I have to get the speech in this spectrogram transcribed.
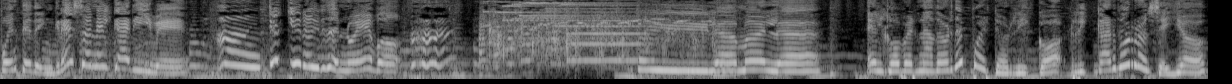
fuente de ingreso en el Caribe. Mm, yo quiero ir de nuevo. ¡Ay, la mala! El gobernador de Puerto Rico, Ricardo Rosselló,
